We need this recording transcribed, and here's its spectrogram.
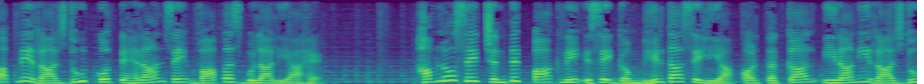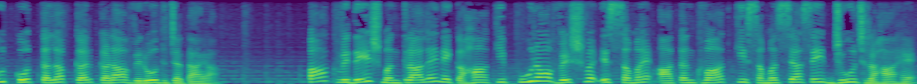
अपने राजदूत को तेहरान से वापस बुला लिया है। हमलों से चिंतित पाक ने इसे गंभीरता से लिया और तत्काल ईरानी राजदूत को तलब कर कड़ा विरोध जताया। पाक विदेश मंत्रालय ने कहा कि पूरा विश्व इस समय आतंकवाद की समस्या से जूझ रहा है।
